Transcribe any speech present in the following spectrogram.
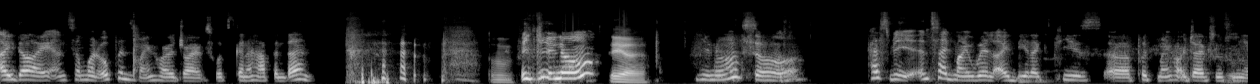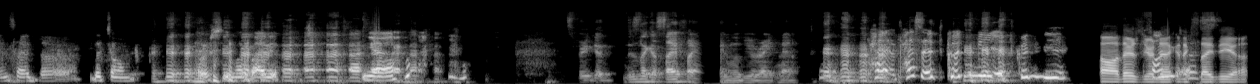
I die and someone opens my hard drives? What's gonna happen then? You know? yeah. You know? So has to be inside my will I'd be like please uh, put my hard drives with me inside the the tomb. Yeah. It's very good. This is like a sci-fi movie right now. Pass, it could be it could be. Oh there's your next, next idea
